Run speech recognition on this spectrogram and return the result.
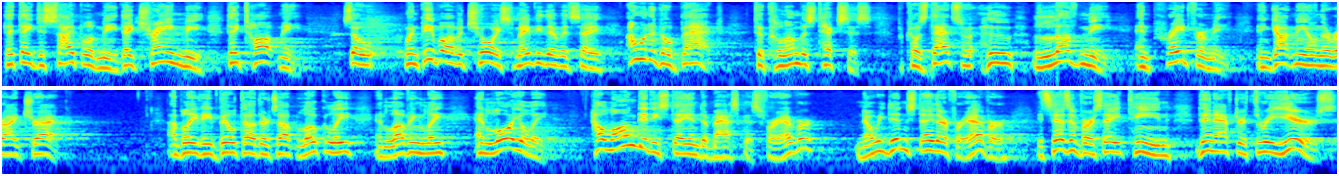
that they discipled me, they trained me, they taught me. So when people have a choice, maybe they would say, I want to go back to Columbus, Texas, because that's who loved me and prayed for me and got me on the right track. I believe he built others up locally and lovingly and loyally. How long did he stay in Damascus? Forever? No, he didn't stay there forever. It says in verse 18, then after three years,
